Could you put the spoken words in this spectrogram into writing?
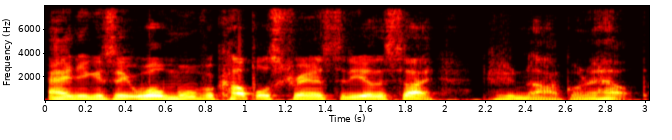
And you can say, well, move a couple strands to the other side. You're not going to help.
